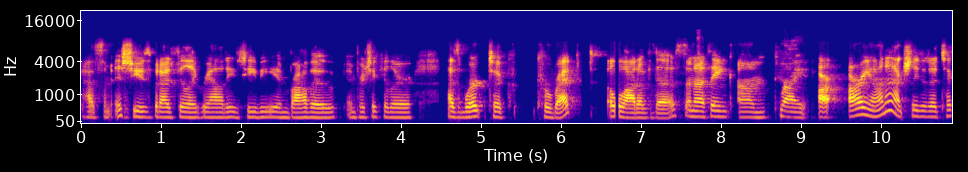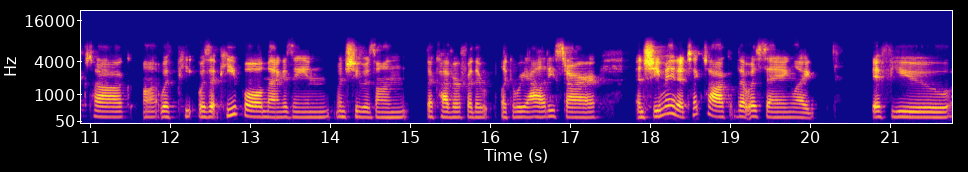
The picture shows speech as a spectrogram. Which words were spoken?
has some issues, but I feel like reality TV and Bravo in particular has worked to c correct a lot of this. And I think um Right. Ar Ariana actually did a TikTok on with was it People magazine when she was on the cover for the like a reality star, and she made a TikTok that was saying like if you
